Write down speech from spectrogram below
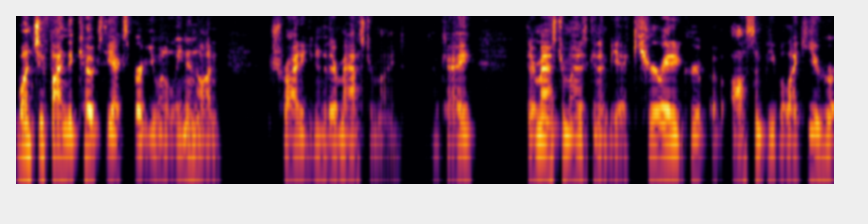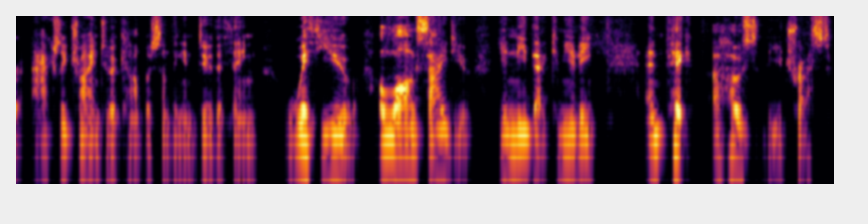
Once you find the coach, the expert you want to lean in on, try to get into their mastermind. Okay. Their mastermind is going to be a curated group of awesome people like you who are actually trying to accomplish something and do the thing with you, alongside you. You need that community and pick a host that you trust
